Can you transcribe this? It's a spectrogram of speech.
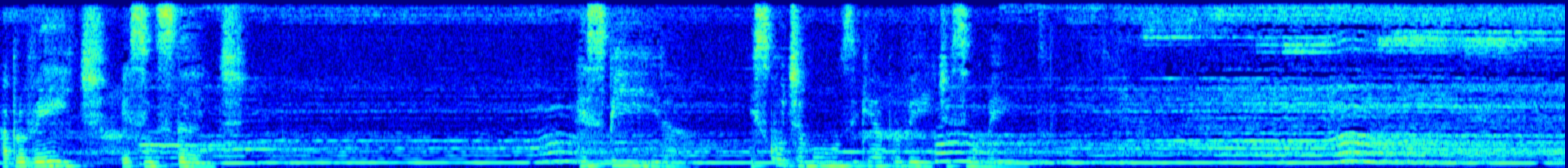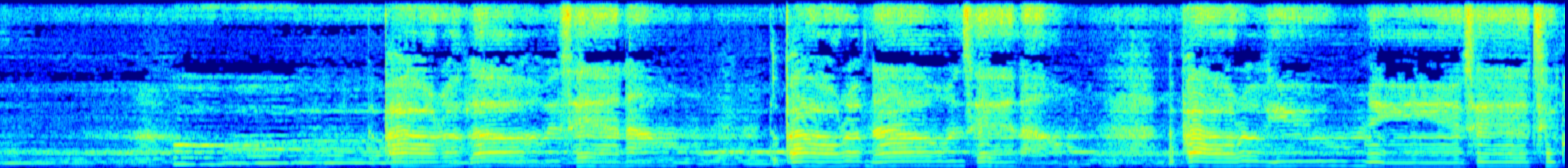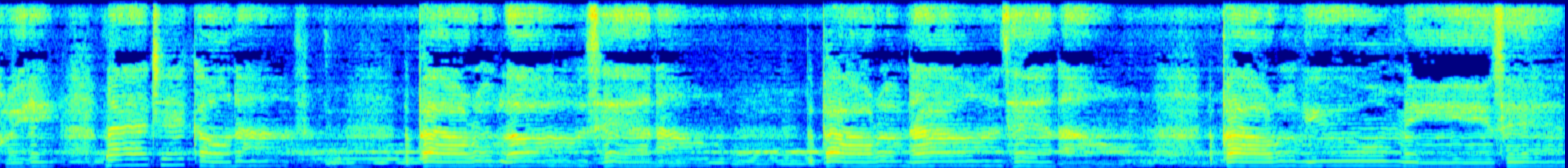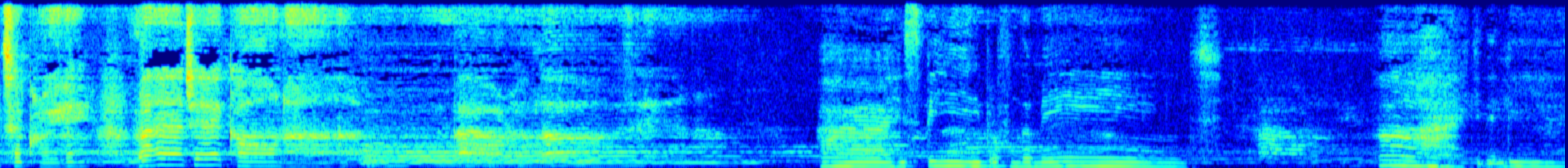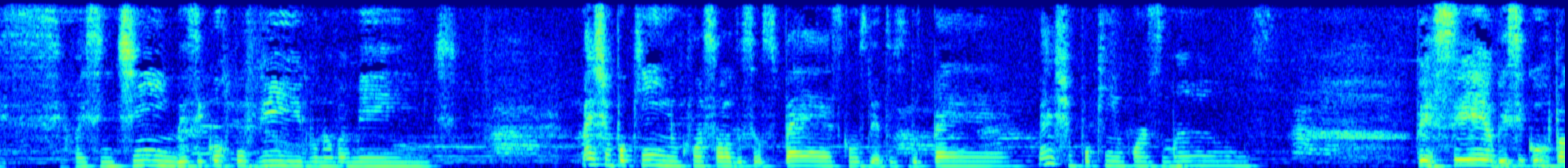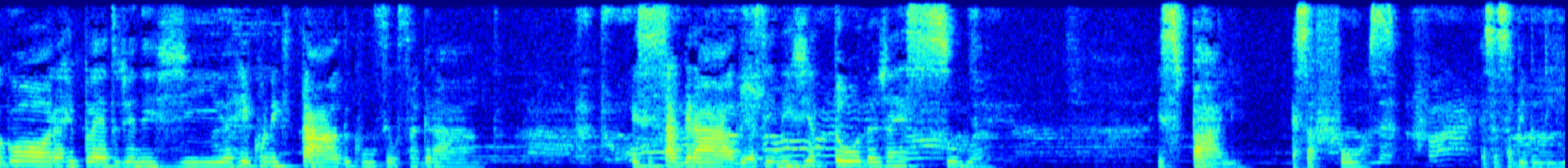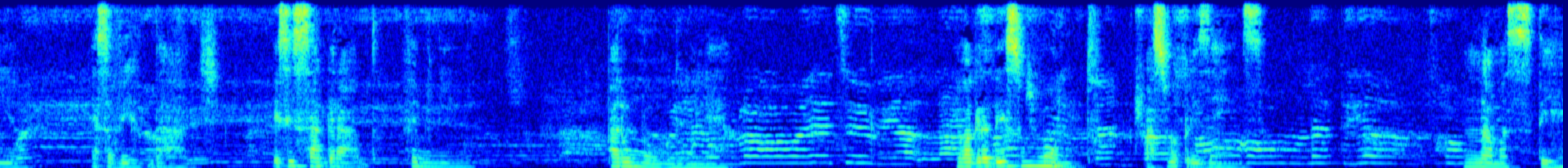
Aproveite esse instante. Respira, escute a música e aproveite esse momento. To create magic on Ai, respire profundamente. Ai, que delícia. Vai sentindo esse corpo vivo novamente. Mexe um pouquinho com a sola dos seus pés, com os dedos do pé. Mexe um pouquinho com as mãos. Perceba esse corpo agora repleto de energia, reconectado com o seu sagrado. Esse sagrado e essa energia toda já é sua. Espalhe essa força, essa sabedoria, essa verdade, esse sagrado feminino para o mundo, mulher. Eu agradeço muito a sua presença. Namastê.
